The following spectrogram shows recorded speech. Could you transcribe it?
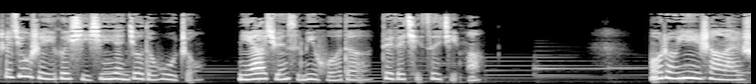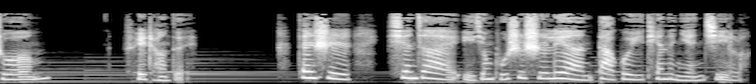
这就是一个喜新厌旧的物种。你要寻死觅活的对得起自己吗？某种意义上来说，非常对。但是现在已经不是失恋大过于天的年纪了，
